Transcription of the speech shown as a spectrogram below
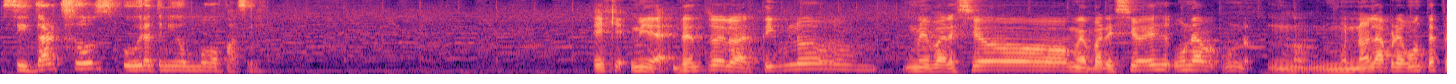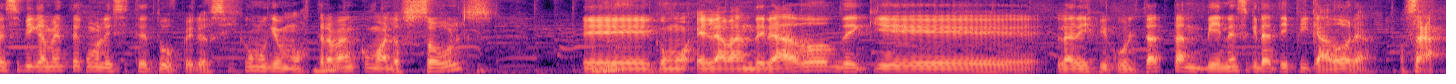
si Dark Souls hubiera tenido un modo fácil? Es que, mira, dentro de los artículos me pareció. Me pareció es una. una- no, no la pregunta específicamente como la hiciste tú, pero sí como que mostraban como a los Souls. Eh, Como el abanderado de que la dificultad también es gratificadora. O sea,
